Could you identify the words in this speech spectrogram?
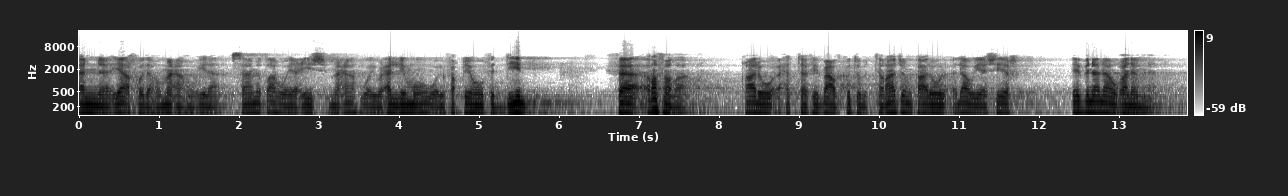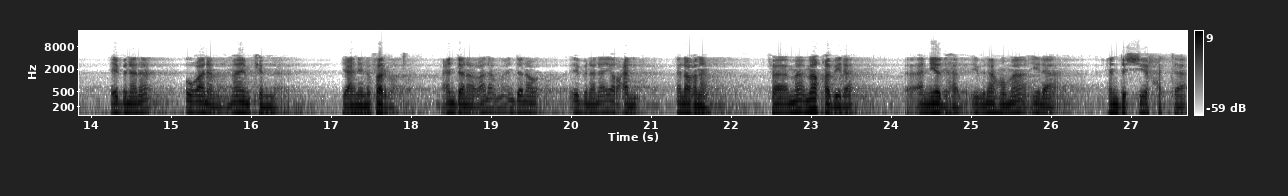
أن يأخذه معه إلى سامطة ويعيش معه ويعلمه ويفقهه في الدين فرفض قالوا حتى في بعض كتب التراجم قالوا له يا شيخ ابننا وغنمنا. ابننا وغنمنا. ما يمكن يعني نفرط. عندنا غنم وعندنا ابننا يرعى الأغنام. فما ما قبل أن يذهب ابنهما إلى عند الشيخ حتى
